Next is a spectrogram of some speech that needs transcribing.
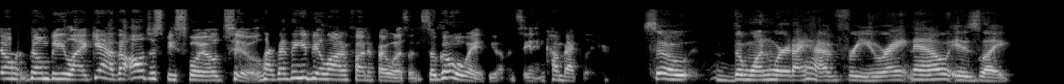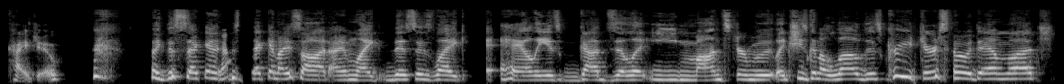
don't don't be like, yeah, I'll just be spoiled too. Like, I think it'd be a lot of fun if I wasn't. So go away if you haven't seen it and come back later. So the one word I have for you right now is like kaiju. like the second Yeah. the second I saw it, I'm like, this is like Haleigh's Godzilla e monster movie. Like she's gonna love this creature so damn much.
